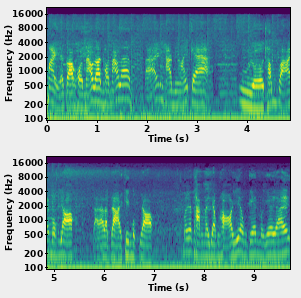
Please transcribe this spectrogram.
Mày là con? Hồi máu lên, hồi máu lên. Đấy, hai mươi mấy ca. Ui ơi, thấm vai một giọt. Trời ơi, là trời khiên một giọt. Mấy cái thằng này dòng họ với ông ken mà ghê vậy.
